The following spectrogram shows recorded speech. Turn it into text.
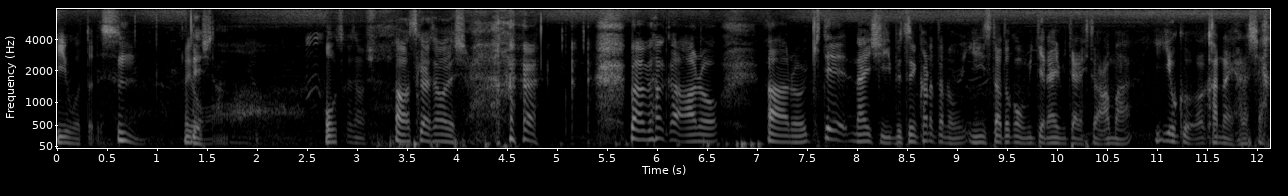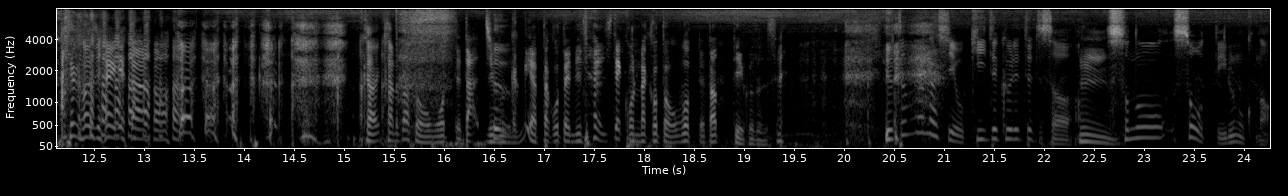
よかったです、うん。でしたお疲れ様でした。あお疲れ様でした。まあなんかあのあの来てないし別にかなたのインスタとかも見てないみたいな人はあんまよくわかんない話だったかもしれないけどあのかかなたそう思ってた自分がやったことに対してこんなことを思ってたっていうことですね。歌話を聞いてくれててさ、うん。その層っているのかな？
